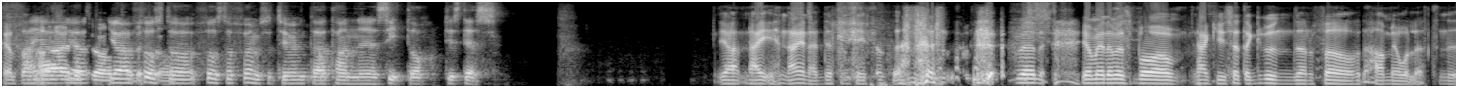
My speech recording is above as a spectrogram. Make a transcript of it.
Helt Nej, jag, jag, jag först, och, först och främst så tror jag inte att han eh, sitter tills dess. Ja, nej, nej, nej, definitivt inte. Men, men jag menar mest bara, han kan ju sätta grunden för det här målet nu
